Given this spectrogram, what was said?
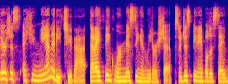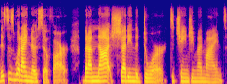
there's just a humanity to that that I think we're missing in leadership. So just being able to say, this is what I know so far, but I'm not shutting the door to changing my mind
